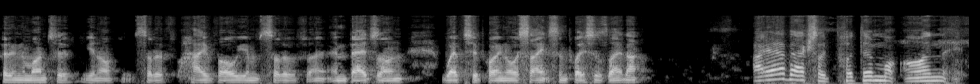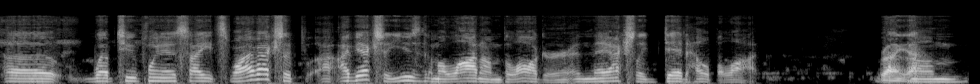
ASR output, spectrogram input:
putting them onto, you know, sort of high volume sort of uh, embeds on Web 2.0 sites and places like that? I have actually put them on uh, Web 2.0 sites. Well, I've actually I've actually used them a lot on Blogger, and they actually did help a lot. Right. Yeah. Um,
